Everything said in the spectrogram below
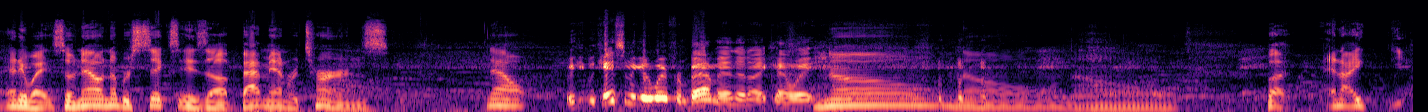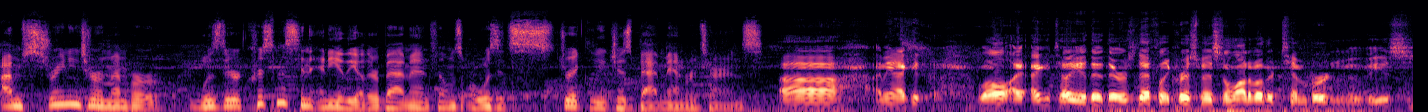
Anyway, so now number six is uh, Batman Returns. Now, We, we can't seem to get away from Batman tonight, can we? no, no, no. But and I, I'm straining to remember. Was there Christmas in any of the other Batman films, or was it strictly just Batman Returns? Uh, I mean, I could. Well, I, I can tell you that there was definitely Christmas in a lot of other Tim Burton movies,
